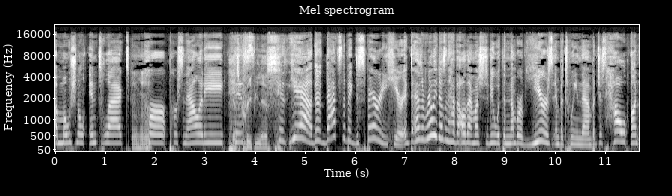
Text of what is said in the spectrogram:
emotional intellect, her personality, Mm-hmm. His creepiness. his yeah, there, that's the big disparity here. It has it really doesn't have all that much to do with the number of years in between them, but just how on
